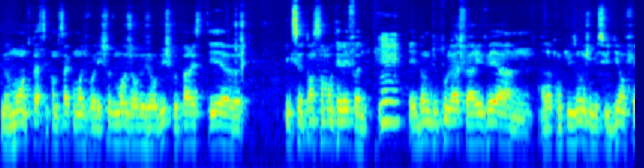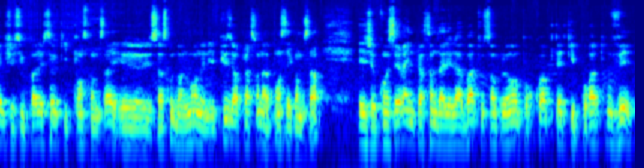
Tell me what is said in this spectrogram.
Mais moi, en tout cas, c'est comme ça que moi je vois les choses. Moi, au jour d'aujourd'hui, je peux pas rester euh, X temps sans mon téléphone. Mhm. Et donc, du coup, là, je suis arrivé à, à la conclusion je me suis dit, en fait, je suis pas le seul qui pense comme ça. Et euh, ça se trouve, dans le monde, il y a plusieurs personnes à penser comme ça. Et je conseillerais à une personne d'aller là-bas, tout simplement. Pourquoi? Peut-être qu'il pourra trouver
